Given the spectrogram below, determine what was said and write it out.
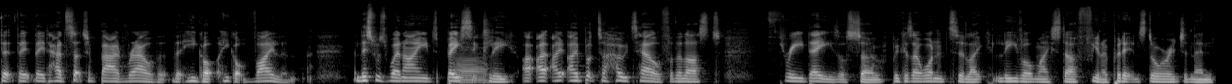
that they, would had such a bad row that, that he got he got violent, and this was when I'd basically uh. I, I I booked a hotel for the last three days or so because I wanted to like leave all my stuff, you know, put it in storage, and then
